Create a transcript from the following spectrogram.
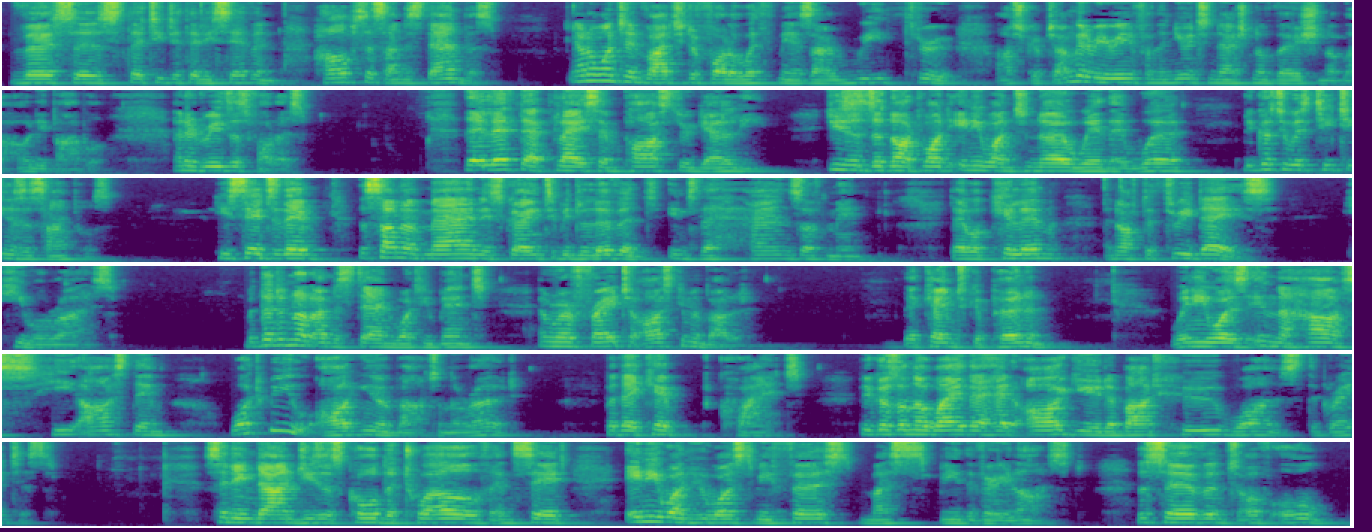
verses 30 to 37 helps us understand this. And I want to invite you to follow with me as I read through our scripture. I'm going to be reading from the New International Version of the Holy Bible. And it reads as follows They left that place and passed through Galilee. Jesus did not want anyone to know where they were because he was teaching his disciples. He said to them, The Son of Man is going to be delivered into the hands of men. They will kill him, and after three days he will rise. But they did not understand what he meant and were afraid to ask him about it. They came to Capernaum. When he was in the house, he asked them, What were you arguing about on the road? But they kept quiet, because on the way they had argued about who was the greatest. Sitting down, Jesus called the twelve and said, Anyone who wants to be first must be the very last, the servant of all.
